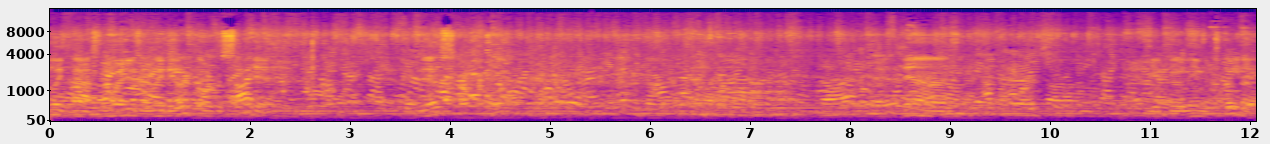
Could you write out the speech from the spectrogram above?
really fast. And what I do is I lay the other color beside it. Like this. Then you go in between it.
